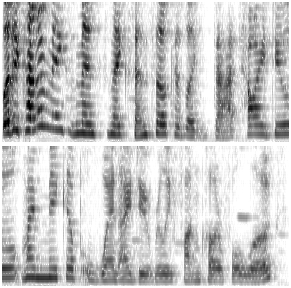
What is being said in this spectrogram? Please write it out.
but it kind of makes, makes, makes sense though, because like that's how I do my makeup when I do really fun, colorful looks.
